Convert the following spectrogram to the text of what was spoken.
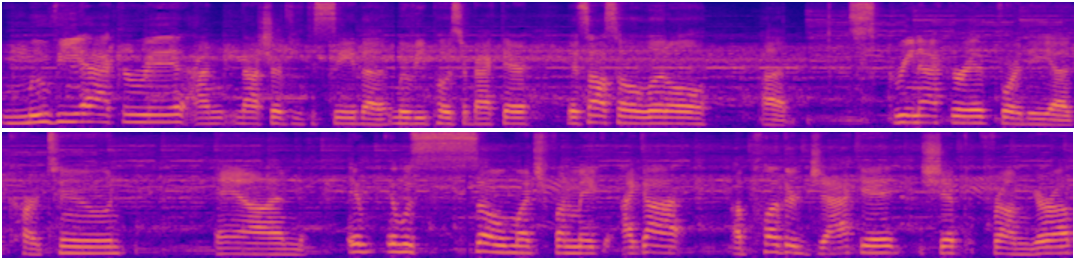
movie accurate. I'm not sure if you can see the movie poster back there. It's also a little uh, screen accurate for the uh, cartoon, and it, it was so much fun make. I got a pleather jacket shipped from Europe,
